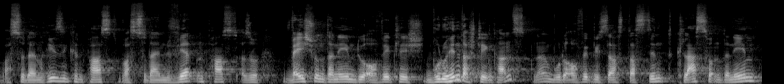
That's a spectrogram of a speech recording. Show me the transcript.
was zu deinen Risiken passt, was zu deinen Werten passt, also welche Unternehmen du auch wirklich, wo du hinterstehen kannst, ne, wo du auch wirklich sagst, das sind klasse Unternehmen,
